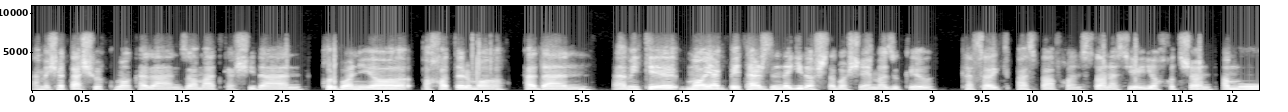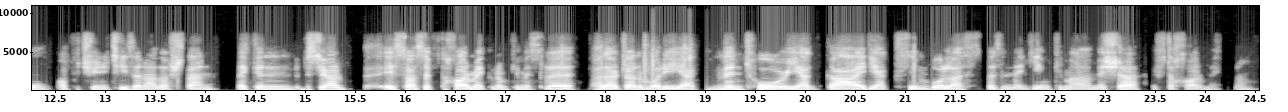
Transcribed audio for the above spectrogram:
همیشه تشویق ما کردن زحمت کشیدن قربانی ها به خاطر ما کردن. همی که ما یک بهتر زندگی داشته باشیم از که کسایی که پس به افغانستان است یا خودشان امو opportunities نداشتن. لیکن بسیار احساس افتخار می‌کنم که مثل پدرجان ماره یک mentor یک guide یک symbol است به زندگیم که من همیشه افتخار می‌کنم.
